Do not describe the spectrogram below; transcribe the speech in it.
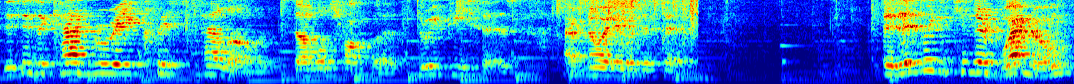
This is a Cadbury Crispello double chocolate, three pieces. I have no idea what this is. It is like a Kinder Bueno,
